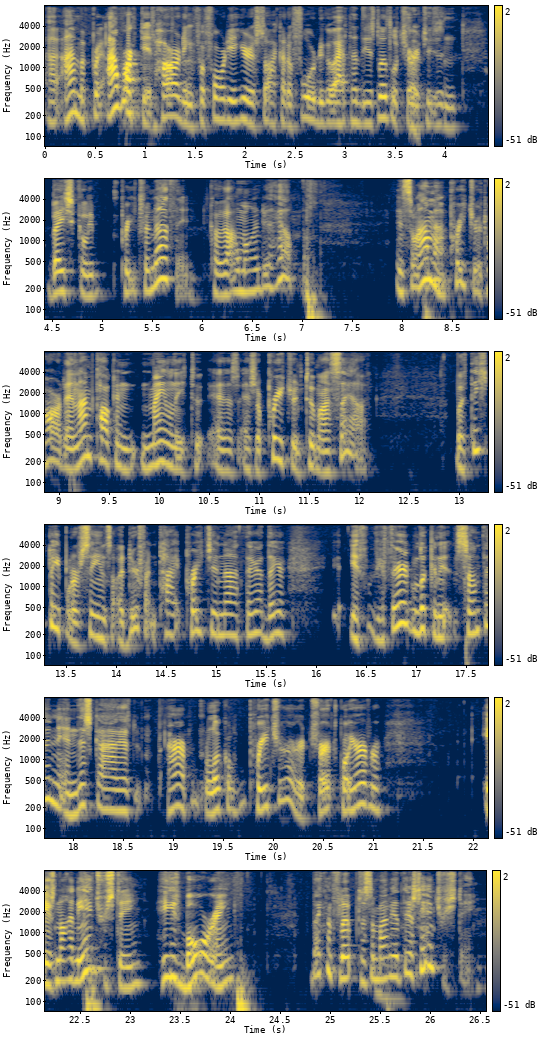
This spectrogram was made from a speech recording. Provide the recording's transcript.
Uh, I'm a pre- I worked at Harding for 40 years so I could afford to go out to these little churches and basically preach for nothing because I wanted to help them. And so I'm a preacher at heart, and I'm talking mainly to as, as a preacher to myself. But these people are seeing a different type preaching out there. They're if if they're looking at something and this guy, our local preacher or church, wherever, is not interesting, he's boring, they can flip to somebody that's interesting.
